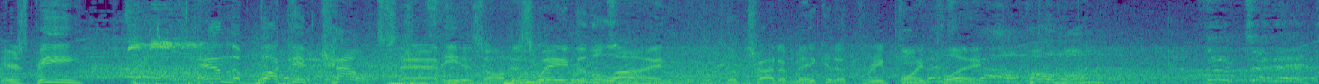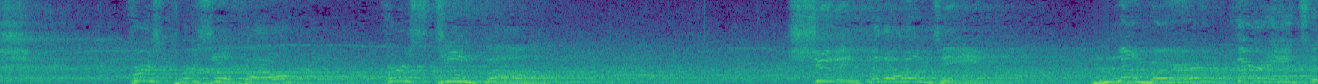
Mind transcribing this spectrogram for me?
Here's B. And the bucket counts. And he is on his way to the line. He'll try to make it a three-point play. Called on. First personal foul. First team foul. Shooting for the home team. Number 32.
